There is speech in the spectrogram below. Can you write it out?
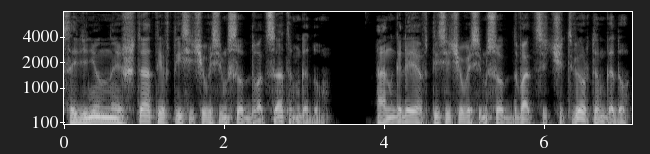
Соединенные Штаты в 1820 году, Англия в 1824 году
